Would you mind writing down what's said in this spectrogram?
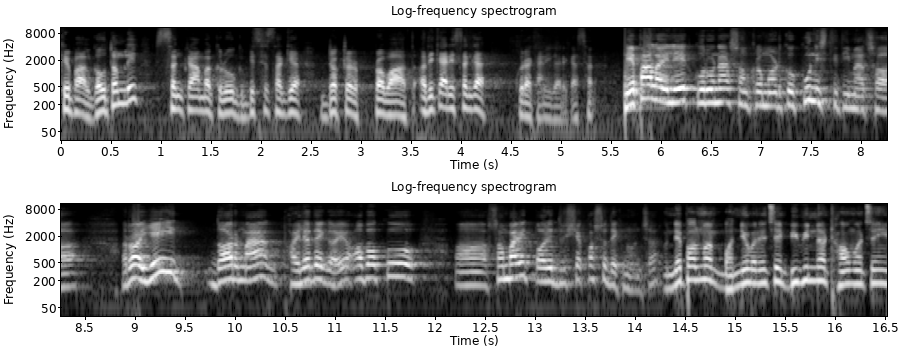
कृपाल गौतमले सङ्क्रामक रोग विशेषज्ञ डाक्टर प्रभात अधिकारीसँग कुराकानी गरेका छन्। नेपाल अहिले कोरोना सङ्क्रमणको कुन स्थितिमा छ र यही दरमा फैलिँदै गयो अबको सम्भावित परिदृश्य कस्तो देख्नुहुन्छ? नेपालमा भन्यो भने चाहिँ विभिन्न ठाउँमा चाहिँ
